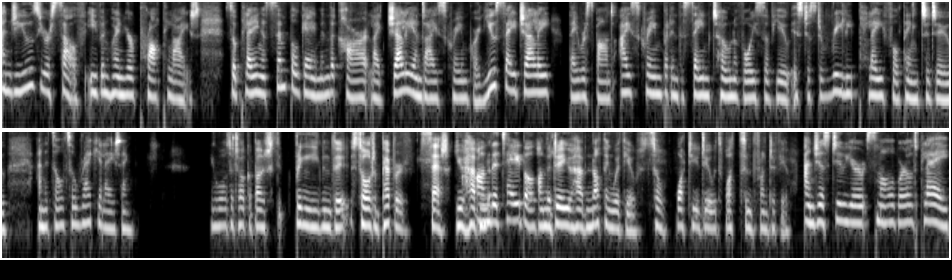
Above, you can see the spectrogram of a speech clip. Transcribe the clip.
And use yourself even when you're prop light. So playing a simple game in the car like jelly and ice cream, where you say jelly, they respond ice cream, but in the same tone of voice of you, is just a really playful thing to do. And it's also regulating. You also talk about bringing even the salt and pepper set you have on the table. On the day you have nothing with you. So, what do you do with what's in front of you? And just do your small world play.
